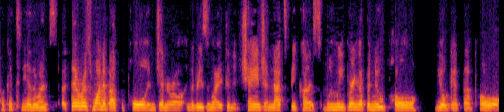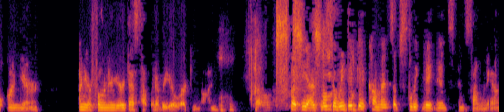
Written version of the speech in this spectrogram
I'll get to the other ones. There was one about the poll in general and the reason why it didn't change. And that's because when we bring up a new poll, you'll get the poll on your on your phone or your desktop, whatever you're working on. Mm-hmm. So, but yeah, so, so we did get comments of sleep maintenance insomnia.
